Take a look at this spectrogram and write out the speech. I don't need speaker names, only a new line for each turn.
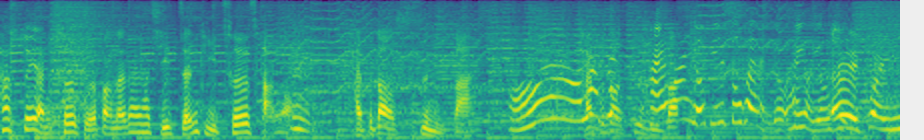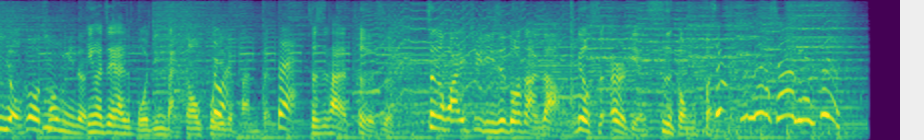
它虽然车格放大但是它其实整体车长哦还不到四米八。
哦
还不到四米八。
台湾尤其是都会很有很有优势。
哎怪你有够聪明的。
因为这台是铂金版高规的版本
对。
这是它的特色。这个滑移距离是多少你知道？六十二点四公分。
这样子六十二点四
